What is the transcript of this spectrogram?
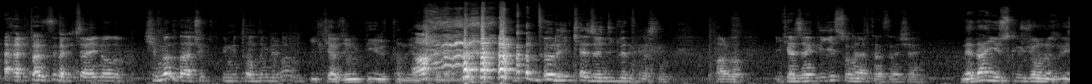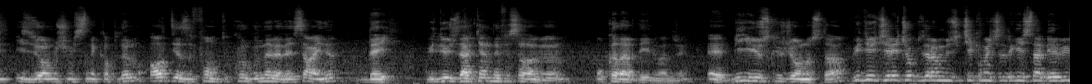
Ertan Sinan Şahin oğlum. Kimden daha çok ünlü tanıdığın biri var mı? İlker Cenikli gibi tanıyor. Doğru İlker Cenk'le tanıştım. Pardon. İlker Cenk'le geç sonra Ertan Sinan Şahin. Neden 140 Jurnos iz- izliyormuşum hissine kapılıyorum? Altyazı, fontu, kurgu neredeyse aynı değil. Video izlerken nefes alamıyorum. O kadar değil bence. Evet bir 140 Jonas daha. Video içeriği çok güzel ama müzik çekim açıları geçtiler. Bir bir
